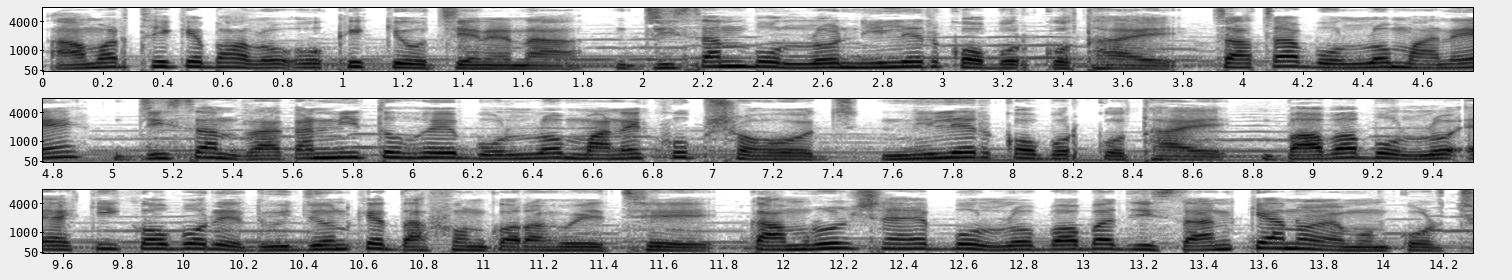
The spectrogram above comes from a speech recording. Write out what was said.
আমার থেকে ভালো ওকে কেউ চেনে না। জিসান বলল, নীলের কবর কোথায়? চাচা বলল মানে? জিসান রাগান্বিত হয়ে বলল মানে খুব সহজ। নীলের কবর কোথায়? বাবা বলল, একই কবরে দুইজনকে দাফন করা হয়েছে। কামরুল সাহেব বলল, বাবা জিসান, কেন এমন করছ?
